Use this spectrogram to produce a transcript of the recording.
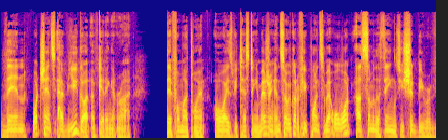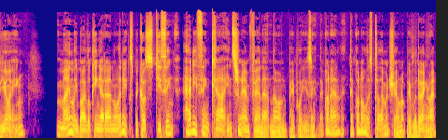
then what chance have you got of getting it right? Therefore, my point always be testing and measuring. And so we've got a few points about well, what are some of the things you should be reviewing? Mainly by looking at analytics, because do you think? How do you think uh, Instagram found out no one people are using it? They've got they've got all this telemetry on what people are doing, right?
